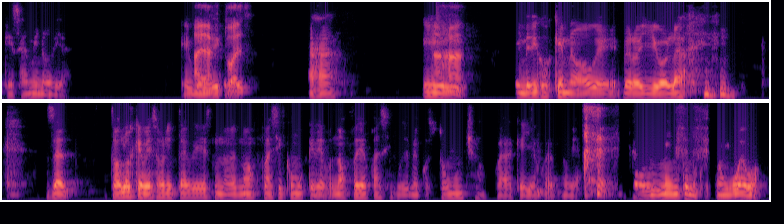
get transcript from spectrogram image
que sea mi novia. Y A la actual. Ajá. Y, Ajá. y me dijo que no, güey, pero yo la... o sea, todo lo que ves ahorita, güey, no, no fue así como que de- no fue de fácil, güey, me costó mucho para que ella fuera novia. Realmente me costó un huevo.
